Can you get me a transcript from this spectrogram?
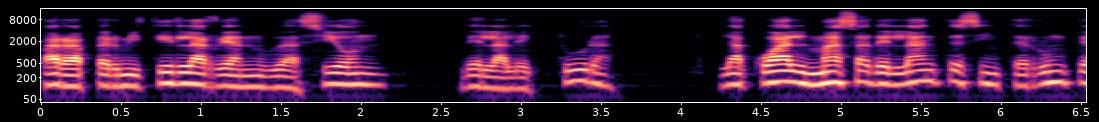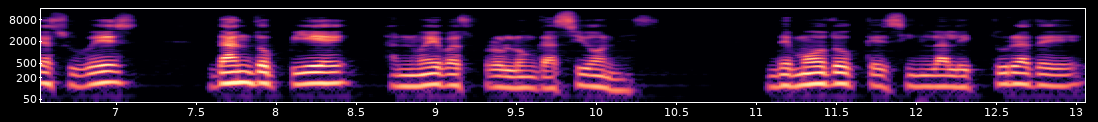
para permitir la reanudación de la lectura, la cual más adelante se interrumpe a su vez dando pie a nuevas prolongaciones, de modo que sin la lectura de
